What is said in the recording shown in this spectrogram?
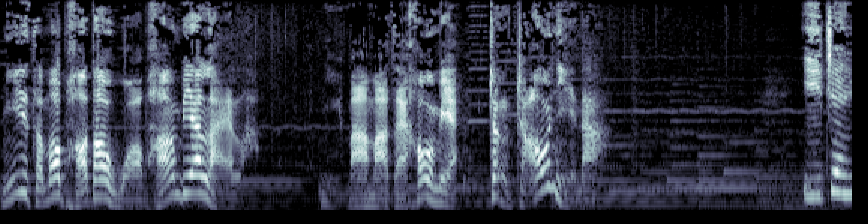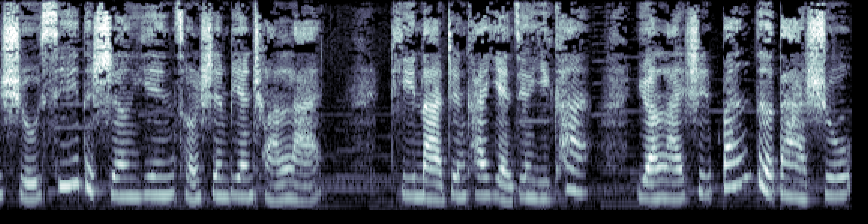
你怎么跑到我旁边来了？你妈妈在后面正找你呢。一阵熟悉的声音从身边传来，缇娜睁开眼睛一看，原来是班德大叔。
